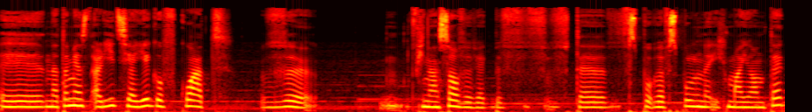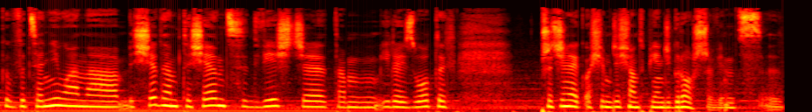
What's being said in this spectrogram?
E, natomiast Alicja jego wkład w finansowy, jakby w, te, we wspólny ich majątek, wyceniła na 7200 tam ileś złotych 85 groszy, więc y,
